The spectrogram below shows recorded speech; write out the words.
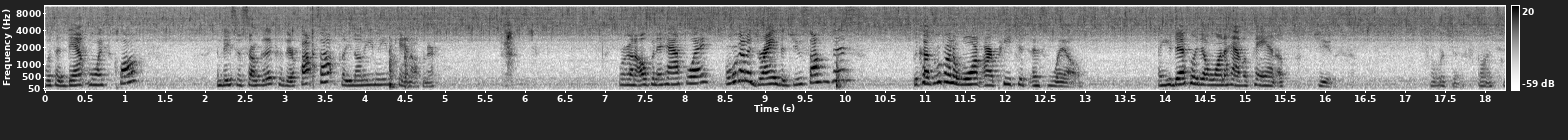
with a damp, moist cloth. And these are so good because they're pop top, so you don't even need a can opener. We're going to open it halfway. And we're going to drain the juice off of this because we're going to warm our peaches as well. And you definitely don't want to have a pan of juice. So we're just going to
